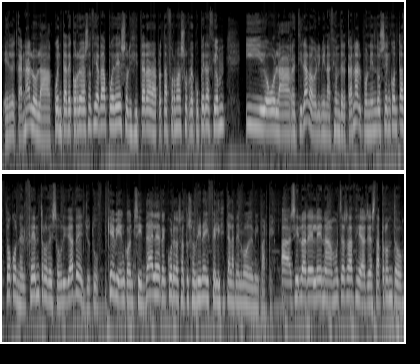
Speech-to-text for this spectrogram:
el canal o la cuenta de correo asociada, puede solicitar a la plataforma su recuperación y o la retirada o eliminación del canal poniéndose en contacto con el Centro de Seguridad de YouTube. Qué bien, Conchi. Dale recuerdos a tu sobrina y felicítala de nuevo de mi parte. Así lo haré, Elena. Muchas gracias y hasta pronto.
